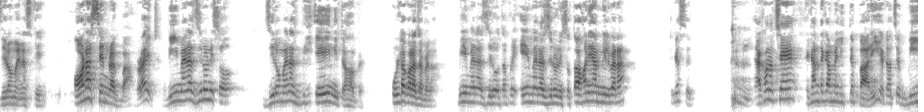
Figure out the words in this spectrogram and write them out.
zero minus A order same রাখবা রাইট বি মাইনাস জিরো নিছো জিরো মাইনাস বি এ নিতে হবে। উল্টা করা যাবে না। বি মাইনাস জিরো তারপরে এ মাইনাস জিরো নিছো, তখনই আর মিলবে না। ঠিক আছে? এখন হচ্ছে এখান থেকে আমরা লিখতে পারি, এটা হচ্ছে B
